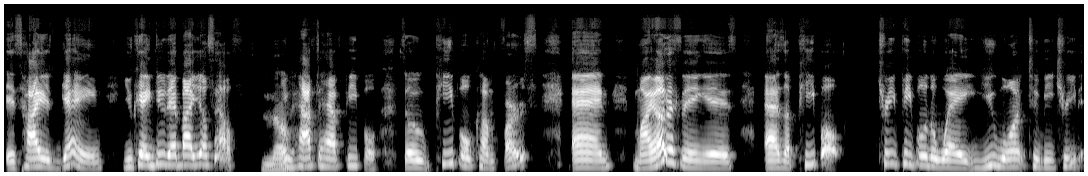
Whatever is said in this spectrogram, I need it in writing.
its highest gain, you can't do that by yourself. no. You have to have people. So people come first. And my other thing is, as a people, treat people the way you want to be treated.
